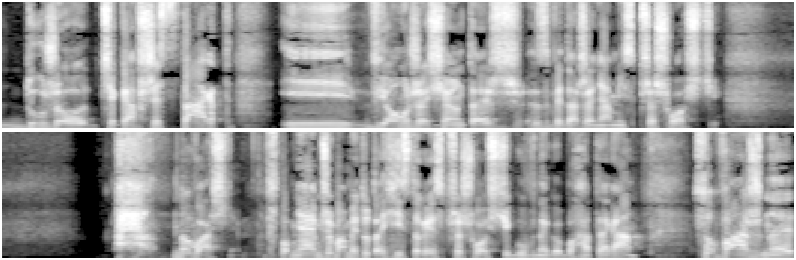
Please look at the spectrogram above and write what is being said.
dużo ciekawszy start i wiąże się też z wydarzeniami z przeszłości. No właśnie, wspomniałem, że mamy tutaj historię z przeszłości głównego bohatera. Co ważne,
